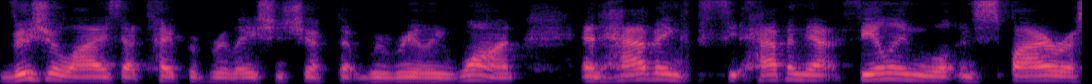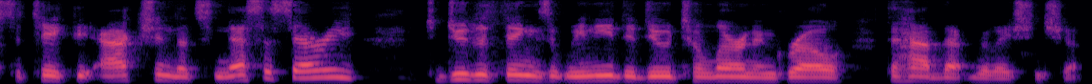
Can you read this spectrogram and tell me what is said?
visualize that type of relationship that we really want. And having having that feeling will inspire us to take the action that's necessary to do the things that we need to do to learn and grow to have that relationship.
